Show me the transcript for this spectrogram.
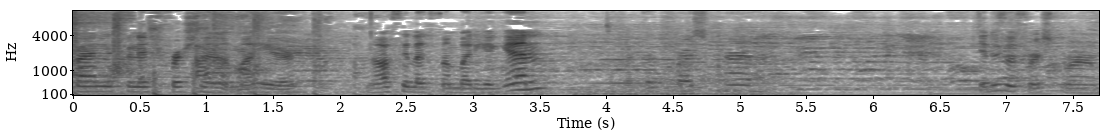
Finally finished freshening up my hair. Now I feel like somebody again. Like a fresh perm. It is a fresh perm.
